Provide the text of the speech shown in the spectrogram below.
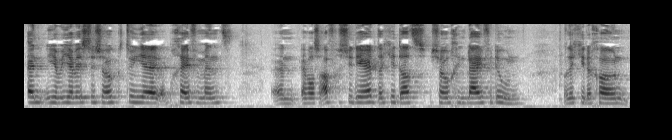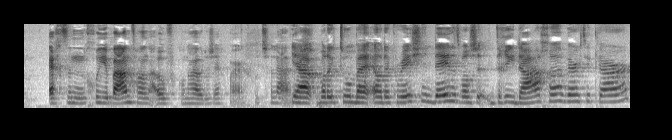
En je, je wist dus ook toen je op een gegeven moment een, er was afgestudeerd, dat je dat zo ging blijven doen. Dat je er gewoon echt een goede baan van over kon houden, zeg maar. Goed salaris. Ja, wat ik toen bij L Decoration deed, dat was drie dagen werkte ik daar.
